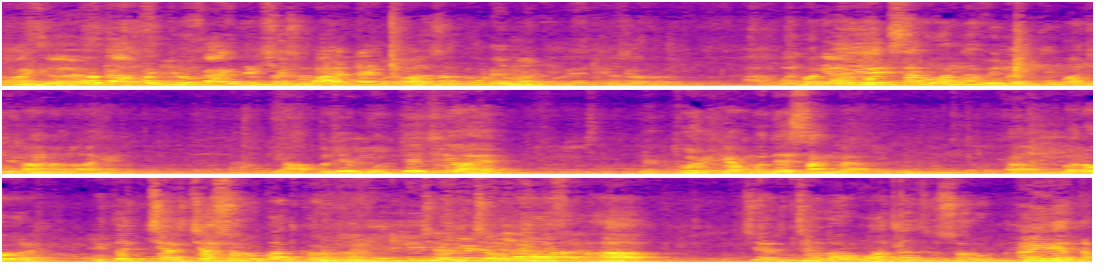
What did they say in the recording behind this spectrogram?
आणि मग आपण जो कायदेशीर पार्ट आहे तो असं पुढे मांडूया. एक सर्वांना विनंती माझी राहणार आहे की आपले मुद्दे जे आहेत ते थोडक्यामध्ये सांगा. हा. बरोबर आहे. इथं चर्चा स्वरूपात करतोय. चर्चेला हा. चर्चेला वादाचं स्वरूप न येता.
